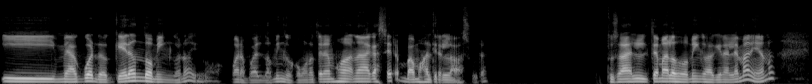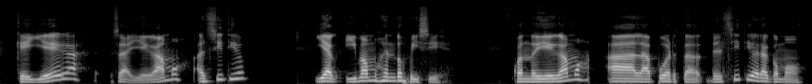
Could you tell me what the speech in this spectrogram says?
Y me acuerdo que era un domingo, ¿no? Y digo, bueno, pues el domingo, como no tenemos nada que hacer, vamos a tirar la basura. Tú sabes el tema de los domingos aquí en Alemania, ¿no? Que llega, o sea, llegamos al sitio y íbamos en dos bicis. Cuando llegamos a la puerta del sitio era como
